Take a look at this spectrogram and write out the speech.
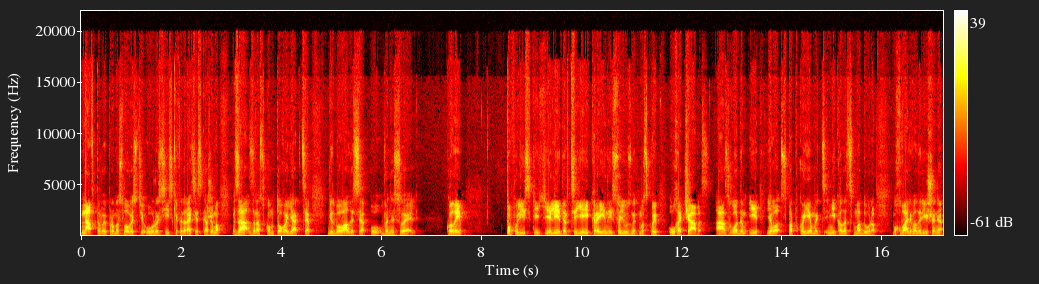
нафтової промисловості у Російській Федерації, скажімо, за зразком того, як це відбувалося у Венесуелі, коли популістський лідер цієї країни і союзник Москви Уга Чавес, а згодом і його спадкоємець Ніколас Мадуро ухвалювали рішення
